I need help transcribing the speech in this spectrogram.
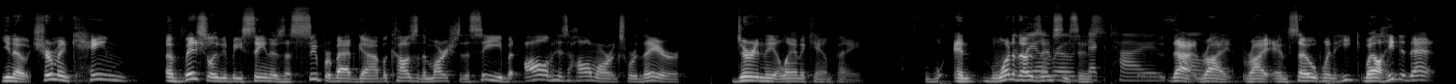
you know, Sherman came eventually to be seen as a super bad guy because of the March to the Sea, but all of his hallmarks were there during the Atlanta campaign. And one of those instances. neckties. That, right, right. And so when he, well, he did that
